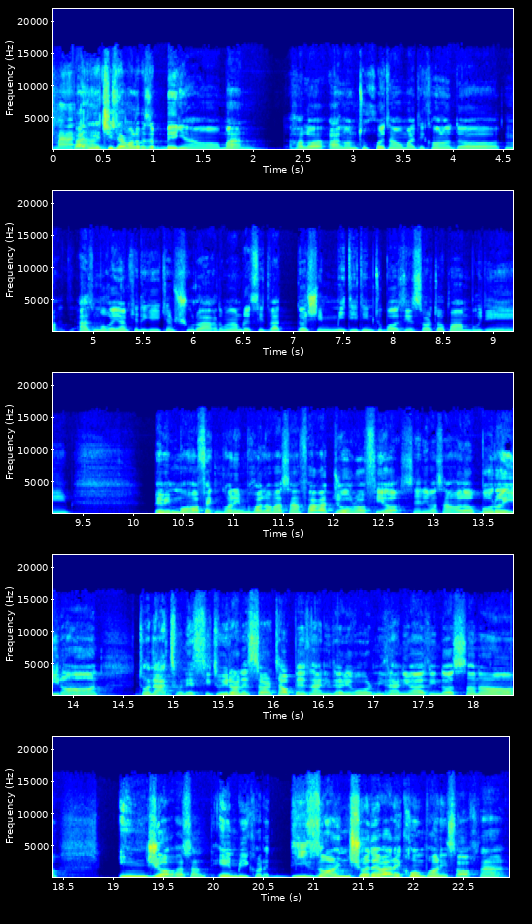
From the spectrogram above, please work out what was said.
من بعد یه چیزی هم حالا بذار بگم. من حالا الان تو خودت هم اومدی کانادا. از موقعی هم که دیگه یکم شور و عقلمون هم رسید و داشتیم می‌دیدیم تو بازی استارتاپ هم بودیم. ببین ماها فکر می‌کنیم حالا مثلا فقط جغرافیاست. یعنی مثلا حالا برو ایران تو نتونستی تو ایران استارتاپ بزنی داری قور می‌زنی و از این داستانا. اینجا مثلا امریکا دیزاین شده برای کمپانی ساختن.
